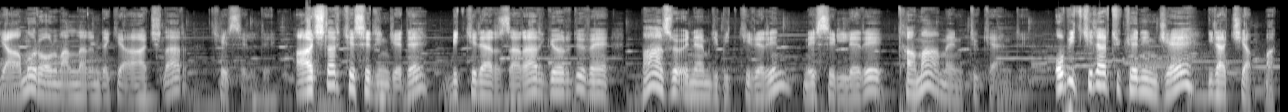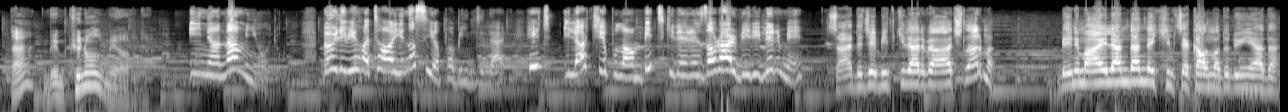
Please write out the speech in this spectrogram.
yağmur ormanlarındaki ağaçlar kesildi. Ağaçlar kesilince de bitkiler zarar gördü ve bazı önemli bitkilerin nesilleri tamamen tükendi. O bitkiler tükenince ilaç yapmak da mümkün olmuyordu. İnanamıyorum. Böyle bir hatayı nasıl yapabildiler? Hiç ilaç yapılan bitkilere zarar verilir mi? Sadece bitkiler ve ağaçlar mı? Benim ailemden de kimse kalmadı dünyada.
